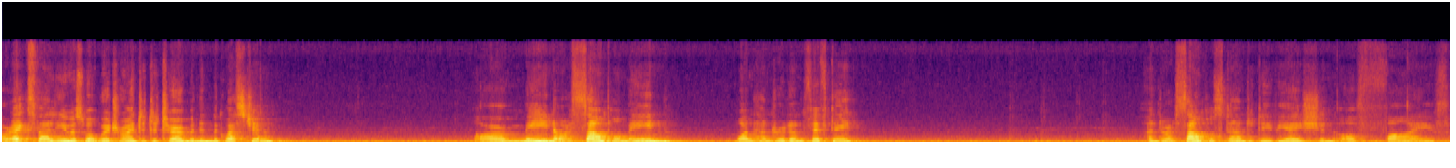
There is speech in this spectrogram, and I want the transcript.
Our x value is what we're trying to determine in the question. Our mean, our sample mean, 150. And our sample standard deviation of 5.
